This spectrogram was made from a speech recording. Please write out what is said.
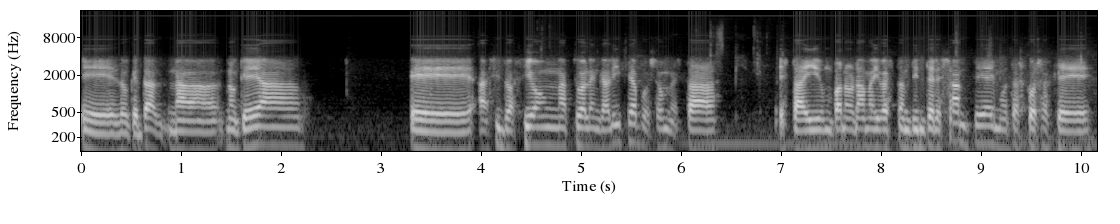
eh, do que tal. Na, no que é a, eh, a situación actual en Galicia, pois, pues, home, está, está aí un panorama aí bastante interesante, hai moitas cosas que,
